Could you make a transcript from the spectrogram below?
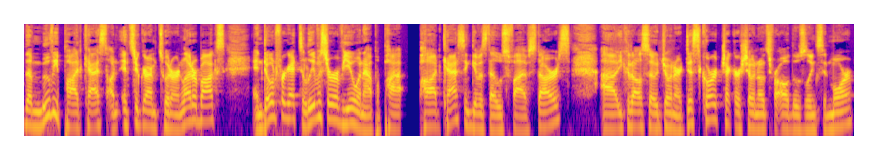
the Movie Podcast on Instagram, Twitter, and Letterboxd. And don't forget to leave us a review on Apple Po- Podcasts and give us those five stars. Uh, you could also join our Discord, check our show notes for all those links and more.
